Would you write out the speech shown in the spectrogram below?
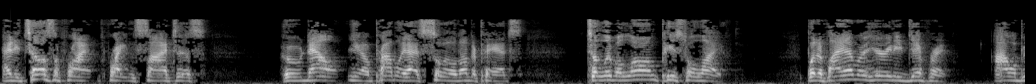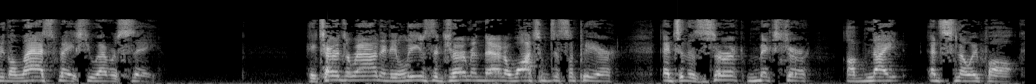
And he tells the frightened scientist, who now, you know, probably has soiled underpants, to live a long, peaceful life. But if I ever hear any different, I will be the last face you ever see. He turns around and he leaves the German there to watch him disappear into the Zurich mixture of night and snowy fog.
